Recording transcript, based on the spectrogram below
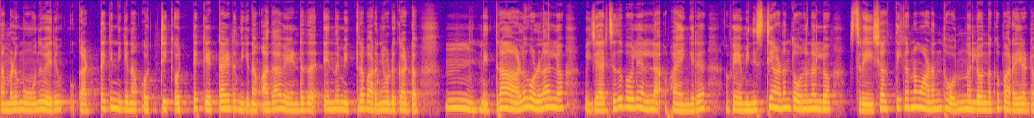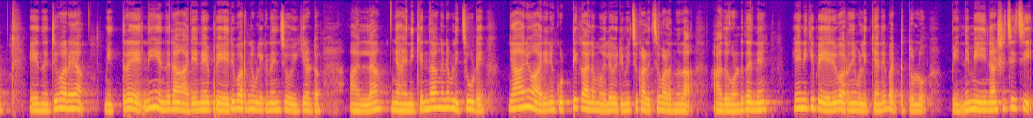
നമ്മൾ മൂന്ന് പേരും കട്ടയ്ക്ക് നിൽക്കണം ഒറ്റ ഒറ്റക്കെട്ടായിട്ട് നിൽക്കണം. അതാ വേണ്ടത് എന്ന് മിത്ര പറഞ്ഞു കൊടുക്കാം കേട്ടോ. മിത്ര ആൾ കൊള്ളാമല്ലോ വിചാരിച്ചതുപോലെയല്ല. ഭയങ്കര ഫെമിനിസ്റ്റ് ആണെന്ന് തോന്നണല്ലോ. സ്ത്രീ ശാക്തീകരണമാണെന്ന് തോന്നുന്നല്ലോ എന്നൊക്കെ പറയാട്ടോ എന്നിട്ട് പറയാം മിത്രേ നീ എന്തിനാ ആര്യനെ പേര് പറഞ്ഞ് വിളിക്കണേന്ന് ചോദിക്കാം കേട്ടോ? അല്ല ഞാൻ എനിക്കെന്താ അങ്ങനെ വിളിച്ചുകൂടെ? ഞാനും ആര്യനും കുട്ടിക്കാലം മുതൽ ഒരുമിച്ച് കളിച്ച് വളർന്നതാ. അതുകൊണ്ട് തന്നെ എനിക്ക് പേര് പറഞ്ഞ് വിളിക്കാനേ പറ്റത്തുള്ളൂ. പിന്നെ മീനാക്ഷി ചേച്ചി.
